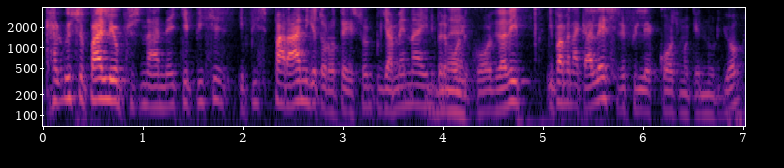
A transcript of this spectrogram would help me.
καλούσε πάλι όποιος να είναι και υπήρχε επίσης παράνοιγε το rotation που για μένα είναι υπερβολικό. Δηλαδή, είπαμε να καλέσει ρε φίλε κόσμο καινούριο,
